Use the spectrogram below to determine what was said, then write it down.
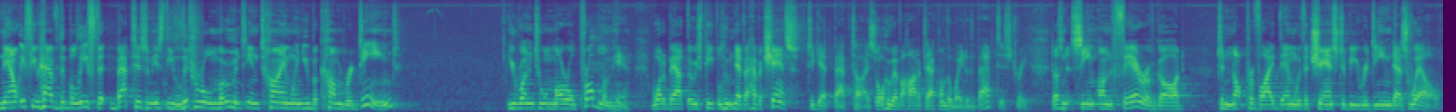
Now, if you have the belief that baptism is the literal moment in time when you become redeemed, you run into a moral problem here. What about those people who never have a chance to get baptized or who have a heart attack on the way to the baptistry? Doesn't it seem unfair of God to not provide them with a chance to be redeemed as well?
